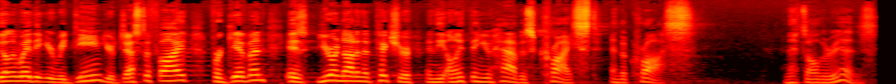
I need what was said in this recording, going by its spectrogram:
the only way that you're redeemed, you're justified, forgiven, is you're not in the picture, and the only thing you have is Christ and the cross. And that's all there is.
